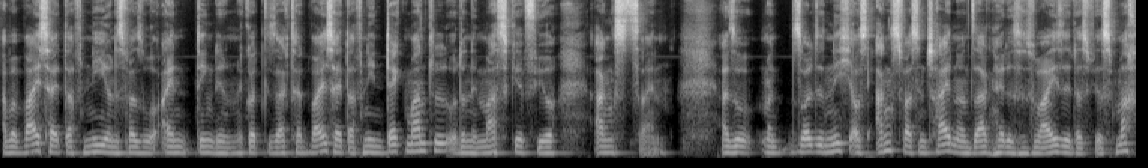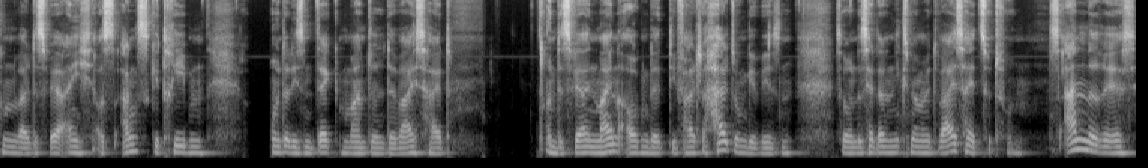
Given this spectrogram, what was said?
aber Weisheit darf nie, und es war so ein Ding, den mir Gott gesagt hat, Weisheit darf nie ein Deckmantel oder eine Maske für Angst sein. Also man sollte nicht aus Angst was entscheiden und sagen, hey, das ist weise, dass wir es machen, weil das wäre eigentlich aus Angst getrieben unter diesem Deckmantel der Weisheit. Und das wäre in meinen Augen die, die falsche Haltung gewesen. So, und das hätte dann nichts mehr mit Weisheit zu tun. Das andere ist,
